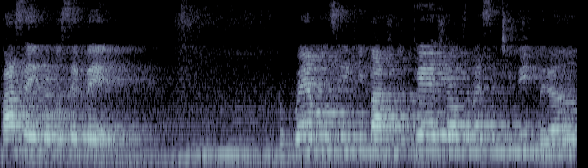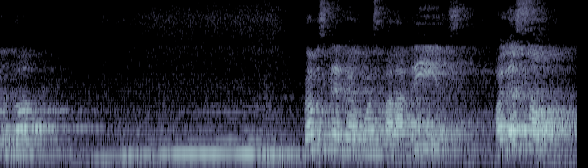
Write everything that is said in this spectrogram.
Faça aí para você ver. Põe a mãozinha aqui embaixo do queijo, ó, você vai sentir vibrando, ó. Vamos escrever algumas palavrinhas? Olha só.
